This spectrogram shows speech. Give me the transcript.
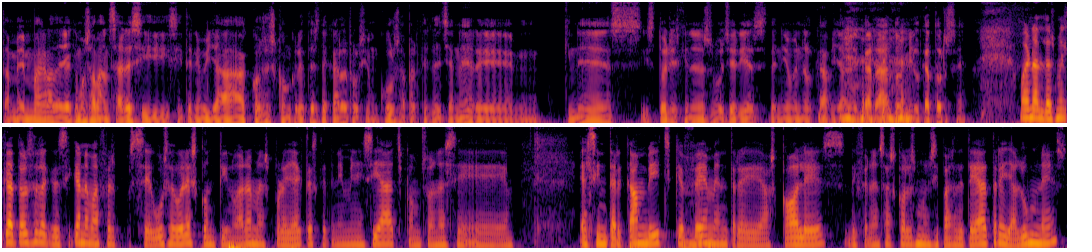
també m'agradaria que mos avançares si, si teniu ja coses concretes de cara al pròxim curs, a partir de gener. Eh, quines històries, quines bogeries teniu en el cap ja de cara al 2014? 2014? Bueno, el 2014 el que sí que anem a fer segur, segur és continuar amb els projectes que tenim iniciats, com són els, eh, els intercanvis que mm. fem entre escoles, diferents escoles municipals de teatre i alumnes.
